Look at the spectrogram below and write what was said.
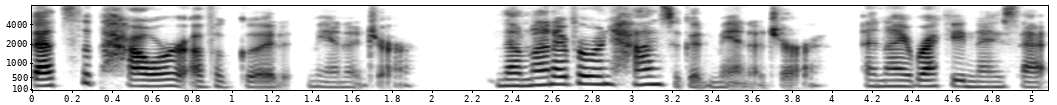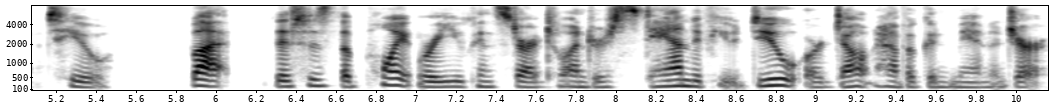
That's the power of a good manager. Now, not everyone has a good manager, and I recognize that too. But this is the point where you can start to understand if you do or don't have a good manager.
